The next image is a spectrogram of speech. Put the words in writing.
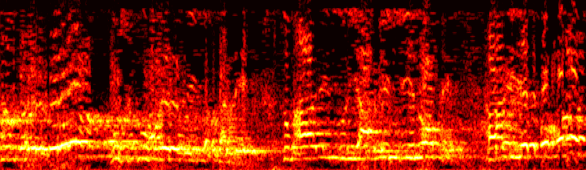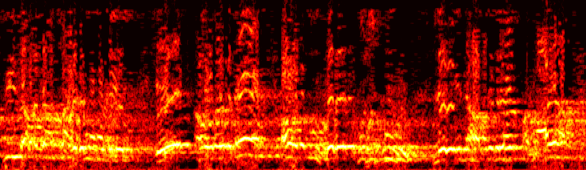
نمبر دو خوشبو بڑی پسند ہے۔ تمہاری دنیاوی چیزوں میں ہمیں یہ بہت ہی زیادہ محبوب ہے۔ ایک عورت ہے اور دوسرے خوشبو لیکن آپ نے بتایا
